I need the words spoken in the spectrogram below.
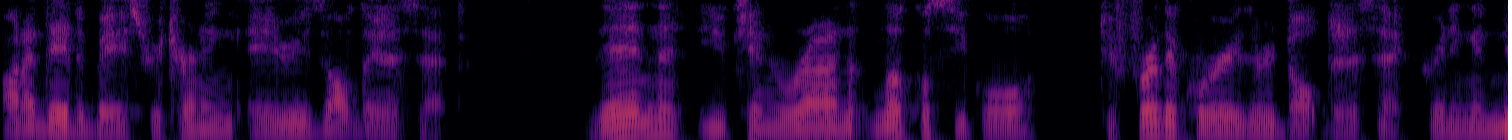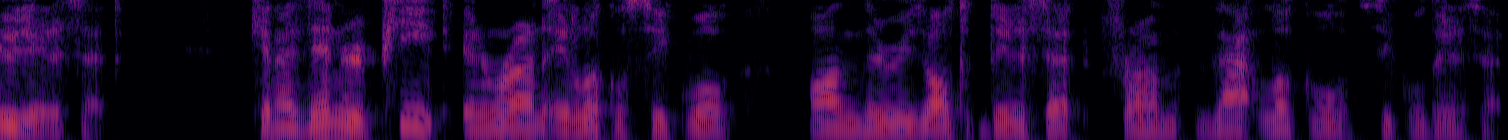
on a database returning a result data set. Then you can run local SQL to further query the result data set, creating a new data set. Can I then repeat and run a local SQL on the result data set from that local SQL data set?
